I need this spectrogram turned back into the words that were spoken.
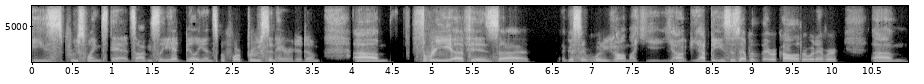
he's Bruce Wayne's dad. So obviously he had billions before Bruce inherited them. Um, three of his, uh, I guess, what do you call them? Like young yuppies? Is that what they were called or whatever? Um,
